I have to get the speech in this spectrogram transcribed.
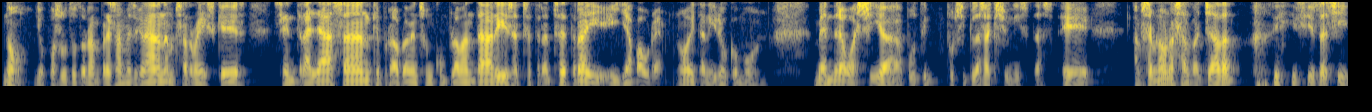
no, jo poso tota una empresa més gran amb serveis que s'entrellacen, que probablement són complementaris, etc etc i, i ja veurem, no? I tenir-ho com un... Vendre-ho així a possibles accionistes. Eh, em sembla una salvatjada, i si és així,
